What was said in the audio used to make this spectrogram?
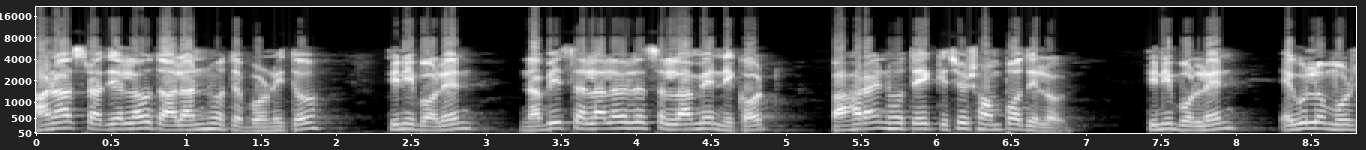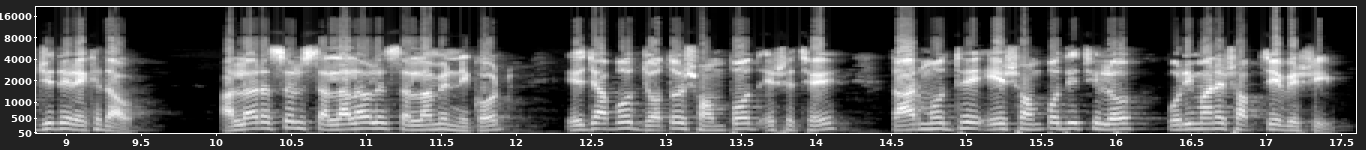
আনাস রাজিয়াল্লাহ তালাহ হতে বর্ণিত। তিনি বলেন, নাবী সাল্লাহ সাল্লামের নিকট বাহরাইন হতে কিছু সম্পদ এলো। তিনি বললেন, এগুলো মসজিদে রেখে দাও। আল্লাহ রসুল সাল্লাহ সাল্লামের নিকট এ যাবৎ যত সম্পদ এসেছে, তার মধ্যে এ সম্পদই ছিল পরিমাণে সবচেয়ে বেশি।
